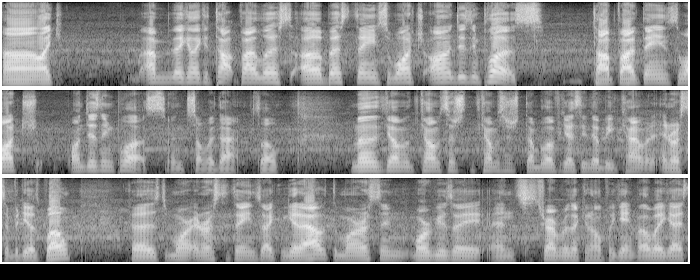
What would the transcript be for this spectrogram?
Uh, like, I'm making like a top five list of best things to watch on Disney Plus. Top five things to watch on Disney Plus and stuff like that. So, comment, comment, section, comment section down below if you guys think that'd be kind of an interesting video as well. Because the more interesting things I can get out, the more interesting, more views I, and subscribers I can hopefully gain. By the way, guys,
